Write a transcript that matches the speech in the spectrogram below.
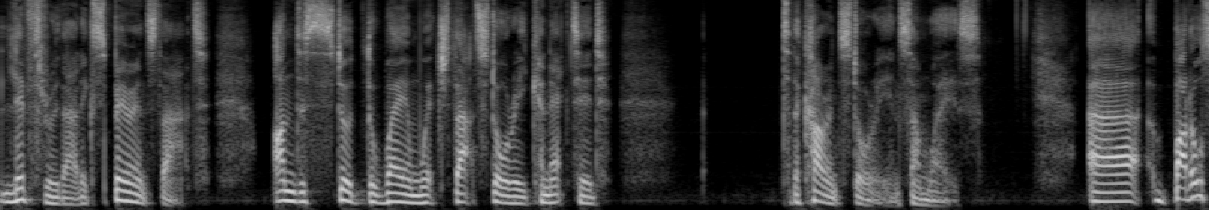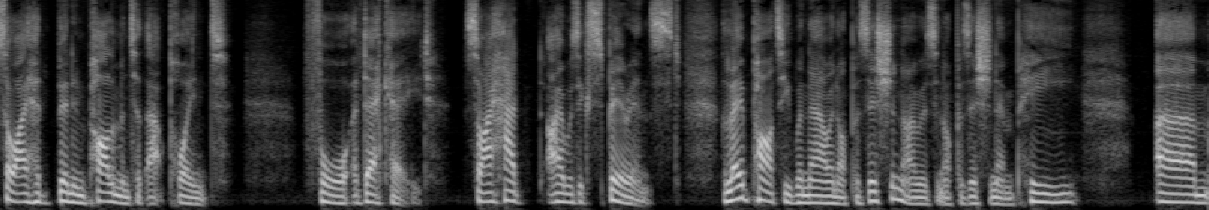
lived through that, experienced that, understood the way in which that story connected to the current story in some ways. Uh, but also, I had been in Parliament at that point for a decade. So I had, I was experienced. The Labour Party were now in opposition. I was an opposition MP. Um,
